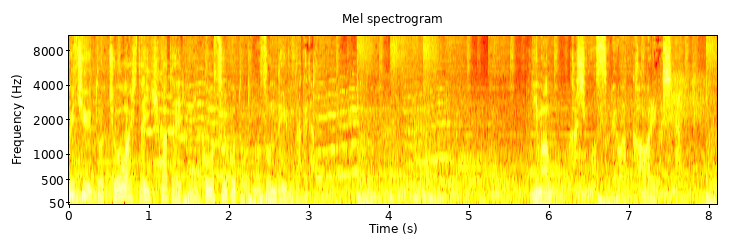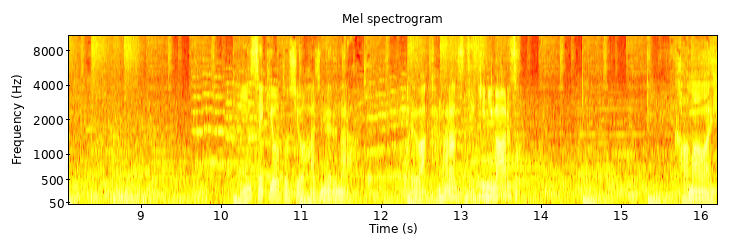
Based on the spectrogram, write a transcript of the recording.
宇宙と調和した生き方へと移行することを望んでいるだけだ。今も昔もそれは変わりはしない。隕石落としを始めるなら俺は必ず敵に回るぞ。構わんよ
